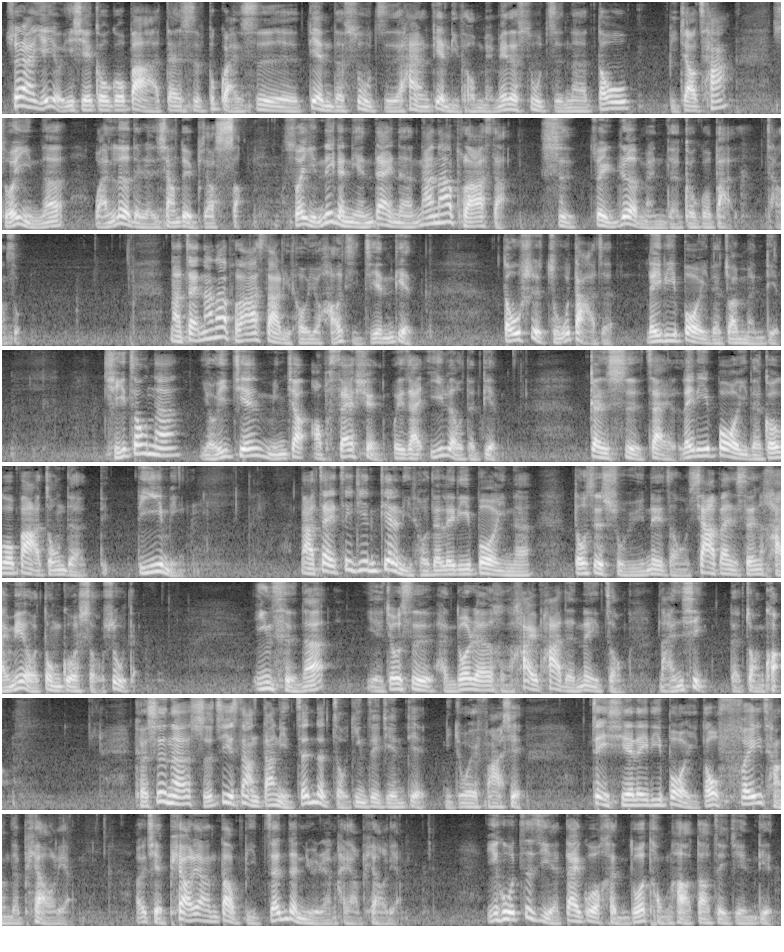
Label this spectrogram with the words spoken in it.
虽然也有一些 Go Go Bar，但是不管是店的素质和店里头美眉的素质呢，都比较差。所以呢。玩乐的人相对比较少，所以那个年代呢，Nana Plaza 是最热门的 Go Go Bar 场所。那在 Nana Plaza 里头有好几间店，都是主打着 Lady Boy 的专门店。其中呢，有一间名叫 Obsession，位在一楼的店，更是在 Lady Boy 的 Go Go Bar 中的第第一名。那在这间店里头的 Lady Boy 呢？都是属于那种下半身还没有动过手术的，因此呢，也就是很多人很害怕的那种男性的状况。可是呢，实际上当你真的走进这间店，你就会发现这些 Lady Boy 都非常的漂亮，而且漂亮到比真的女人还要漂亮。银狐自己也带过很多同好到这间店。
